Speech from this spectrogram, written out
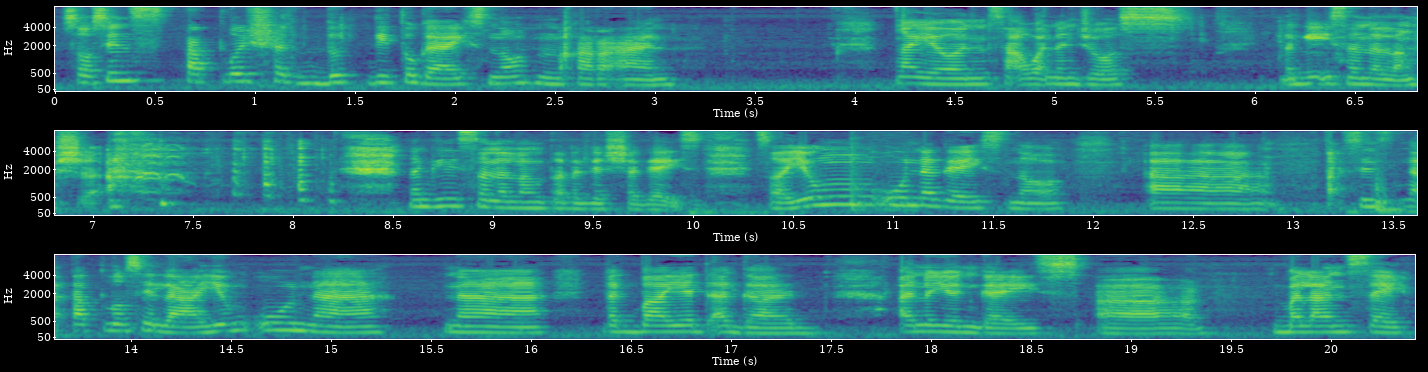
So, since tatlo siya dito guys, no, nakaraan, ngayon, sa awa ng Diyos, nag-iisa na lang siya. nag-iisa na lang talaga siya guys. So, yung una guys, no, ta- since na tatlo sila, yung una na nagbayad agad, ano yun guys, ah, balanse.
